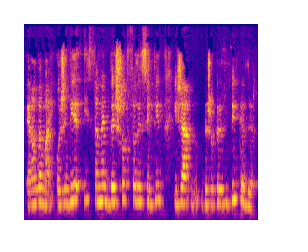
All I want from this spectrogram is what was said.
eram da mãe. Hoje em dia isso também deixou de fazer sentido e já deixou de fazer sentido, quer dizer,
